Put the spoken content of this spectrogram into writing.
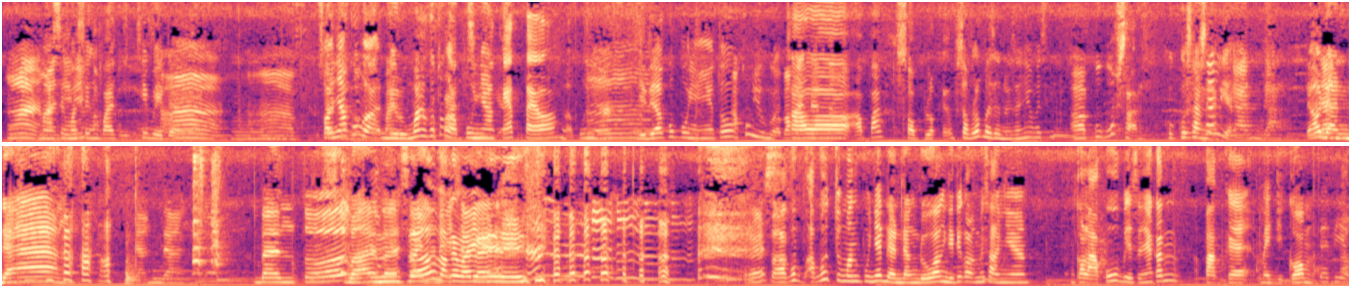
Oh, nah, masing-masing panci beda ya? Ah, ah. soalnya aku nggak di rumah aku tuh nggak punya ya. ketel nggak punya. Hmm. jadi aku punyanya tuh aku juga pakai kalau ketel. apa soblok soblok bahasa Indonesia apa sih? Ah, kukusan. Kukusan, ya? Dandang. Oh dandang. Dandang. Bantul. Bansel pakai bahasa ya. Indonesia. terus? So, aku aku cuman punya dandang doang. Jadi kalau misalnya kalau aku biasanya kan pakai Magicom. jadi ya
